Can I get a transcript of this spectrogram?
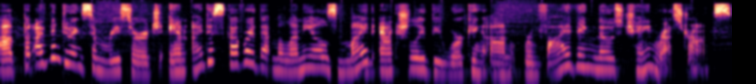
Uh, but I've been doing some research and I discovered that millennials might actually be working on reviving those chain restaurants.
